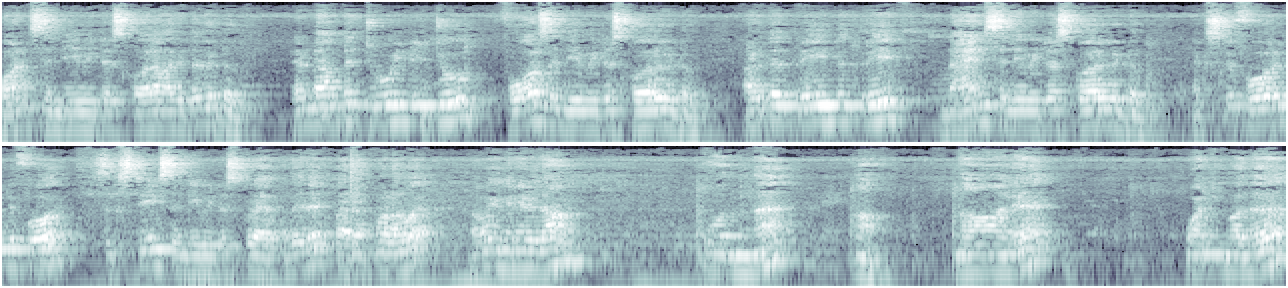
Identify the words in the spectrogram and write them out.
one centimetre square ആദ്യത്തെ കിട്ടും. രണ്ടാമത്തെ two into two four centimetre square കിട്ടും. അടുത്ത three into three nine centimetre square കിട്ടും. Next four into four sixteen centimetre square അതായത് പരപ്പളവ്. നമുക്ക് എങ്ങനെ എഴുതാം? ഒന്ന് ആ നാല് ഒൻപത്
